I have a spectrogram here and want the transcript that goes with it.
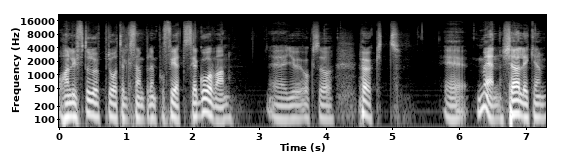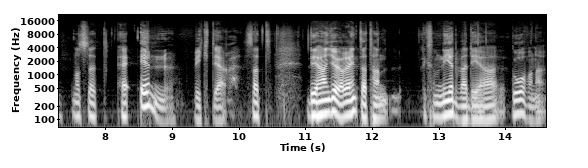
och han lyfter upp då till exempel den profetiska gåvan, är ju också högt. Eh, men kärleken på något sätt är ännu viktigare. Så att det han gör är inte att han liksom nedvärderar gåvorna,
